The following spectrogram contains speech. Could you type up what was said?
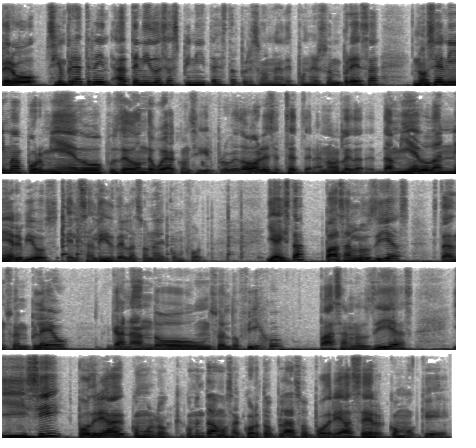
Pero siempre ha, ha tenido esa espinita esta persona de poner su empresa, no se anima por miedo, pues de dónde voy a conseguir proveedores, etcétera, ¿no? Le da, da miedo, da nervios el salir de la zona de confort. Y ahí está, pasan los días, está en su empleo, ganando un sueldo fijo, pasan los días. Y sí, podría, como lo que comentábamos, a corto plazo podría ser como que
